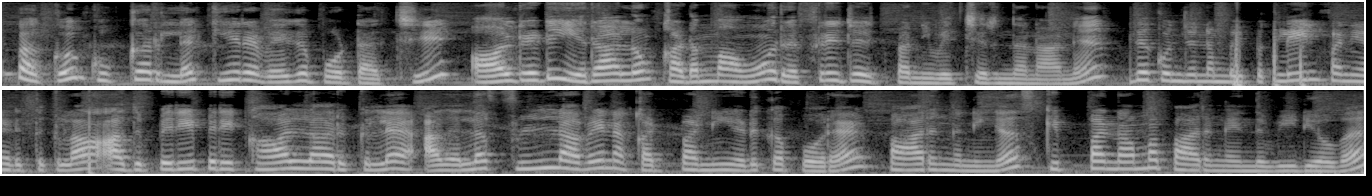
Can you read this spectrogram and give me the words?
பக்கம் குக்கரில் கீரை வேக போட்டாச்சு. ஆல்ரெடி இறாலும் கடம்பாவும் ரெஃப்ரிஜரேட் பண்ணி வச்சுருந்தேன் நான். இதை கொஞ்சம் நம்ம இப்போ க்ளீன் பண்ணி எடுத்துக்கலாம். அது பெரிய பெரிய கால்லாம் இருக்குல்ல அதெல்லாம் ஃபுல்லாகவே நான் கட் பண்ணி எடுக்க போகிறேன் பாருங்கள் நீங்கள் ஸ்கிப் பண்ணாமல் பாருங்கள் இந்த வீடியோவை.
